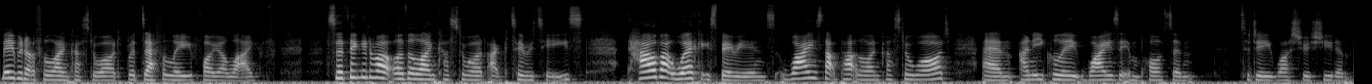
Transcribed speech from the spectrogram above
Maybe not for the Lancaster Award, but definitely for your life. So, thinking about other Lancaster Award activities, how about work experience? Why is that part of the Lancaster Award? Um, and equally, why is it important to do whilst you're a student?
